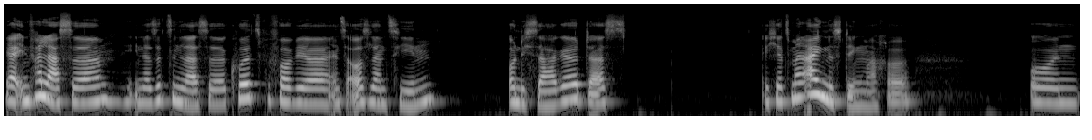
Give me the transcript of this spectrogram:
ja, ihn verlasse, ihn da sitzen lasse, kurz bevor wir ins Ausland ziehen. Und ich sage, dass ich jetzt mein eigenes Ding mache. Und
